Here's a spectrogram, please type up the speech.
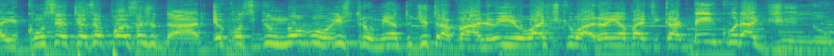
Ai, com certeza eu posso ajudar. Eu consegui um novo instrumento de trabalho e eu acho que o aranha vai ficar bem curadinho.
